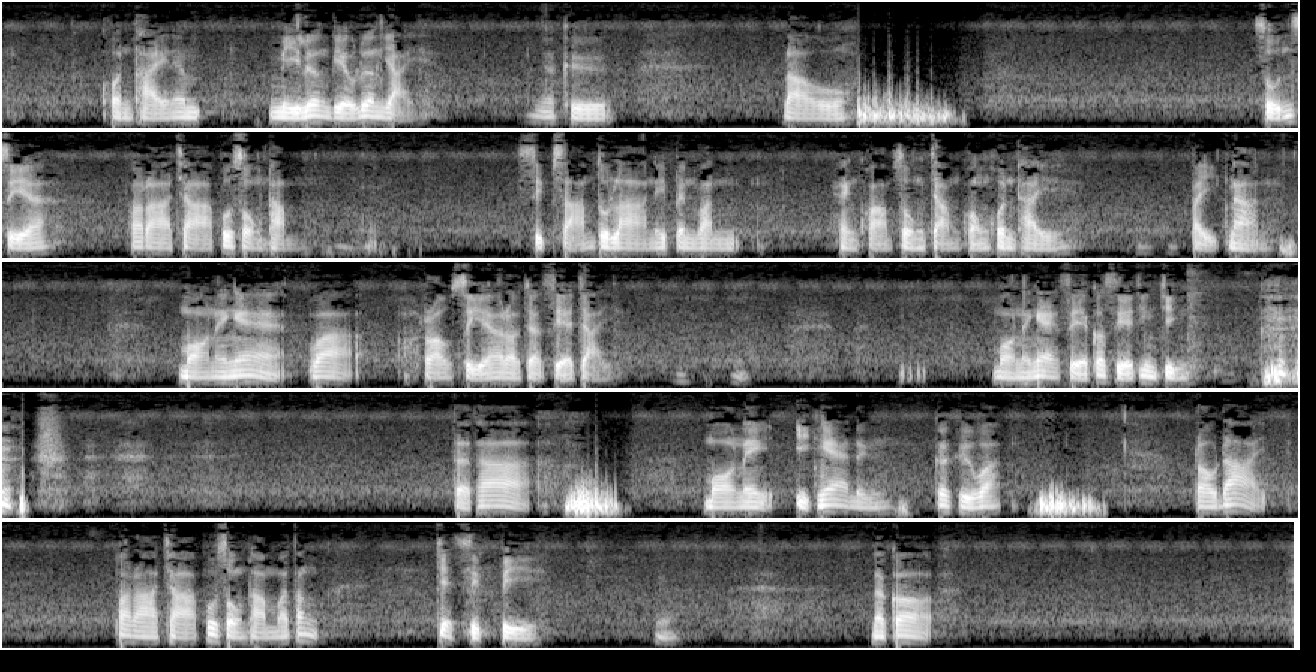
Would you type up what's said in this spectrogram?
คนไทยเนี่ยมีเรื่องเดียวเรื่องใหญ่ ก็คือเราสูญเสียพระราชาผู้ทรงธรรม 13 ตุลานี้เป็นวัน แห่งความทรงจำของคนไทยไปอีกนาน มองในแง่ว่าเราเสียเราจะเสียใจ มองในแง่เสียก็เสียจริง ๆ แต่ถ้ามองในอีกแง่หนึ่งก็คือว่าเราได้พระราชาผู้ทรงธรรมมาตั้งเจ็ดสิบปี แล้วก็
